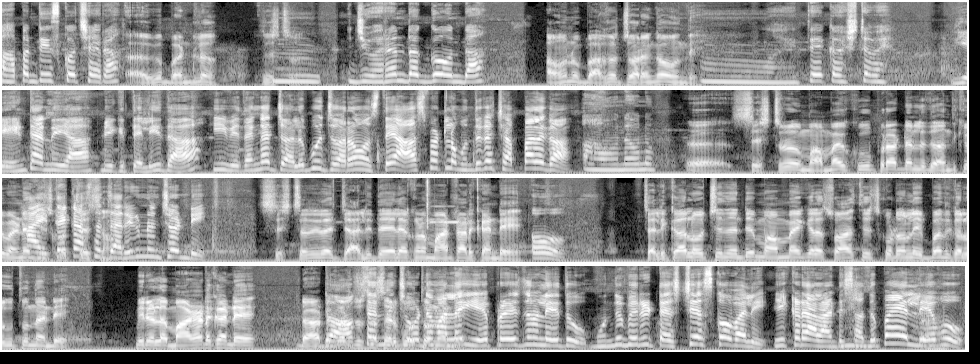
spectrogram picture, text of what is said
పాపని తీసుకొచ్చారా? అగో బండిలో. సిస్టర్. జ్వరం దగ్గు ఉందా? అవును బాగా జ్వరంగా ఉంది. అయితే కష్టమే. ఏంటి అన్నయ్య మీకు తెలీదా? ఈ విధంగా జలుబు జ్వరం వస్తే హాస్పిటల్ ముందుగా చెప్పాలిగా. అవునవును. సిస్టర్ మా అమ్మాయికి ఊపిరాడడం లేదు అందుకే వెంటనే అయితే కాస్త తీసుకొచ్చేసాం. జరిగి నుంచోండి. సిస్టర్ ఇలా జాలి దయ లేకుండా మాట్లాడకండి. ఓ. చలికాలం వచ్చిందంటే మా అమ్మాయికి ఇలా శ్వాస తీసుకోవడంలో ఇబ్బంది కలుగుతుందండి. మీరు ఇలా మాట్లాడకండి. డాక్టర్ గారు చూస్తే డాక్టర్ చూడడం వల్ల సరిపోతుంది ఏ ప్రయోజనం లేదు. ముందు మీరు టెస్ట్ చేసుకోవాలి. ఇక్కడ అలాంటి సదుపాయాలు లేవు.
